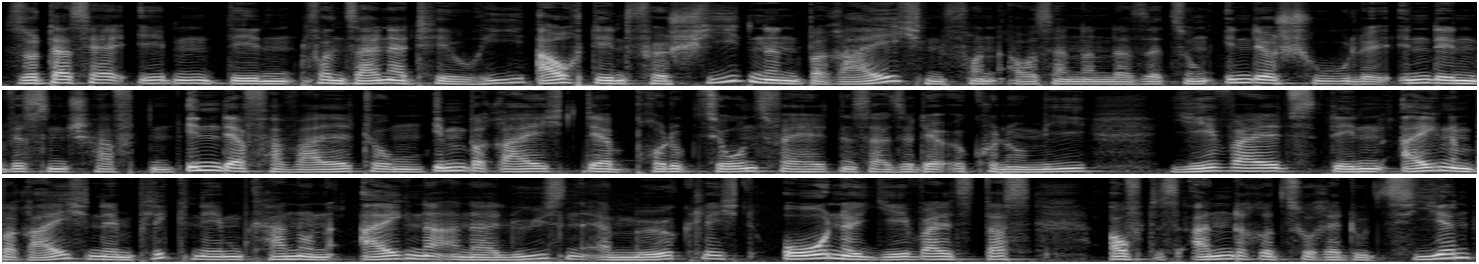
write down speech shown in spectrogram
so dass er eben den von seiner Theorie auch den verschiedenen Bereichen von Auseinandersetzungen in der Schule, in den Wissenschaften, in der Verwaltung, im Bereich der Produktionsverhältnisse, also der Ökonomie, jeweils den eigenen Bereich in den Blick nehmen kann und eigene Analysen ermöglicht, ohne jeweils das auf das andere zu reduzieren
